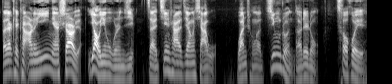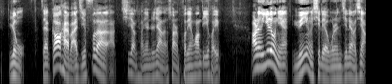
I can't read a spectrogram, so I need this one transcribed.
大家可以看二零一一年十二月，耀鹰无人机在金沙江峡谷。完成了精准的这种测绘任务，在高海拔及复杂气象条件之下呢，算是破天荒第一回。二零一六年，云影系列无人机亮相，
